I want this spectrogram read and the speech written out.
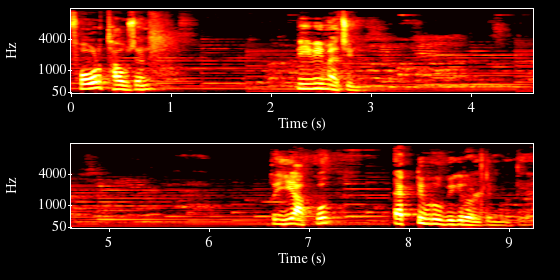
four thousand PV matching तो ये आपको एक्टिव रूबी की रॉयल्टी मिलती है।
